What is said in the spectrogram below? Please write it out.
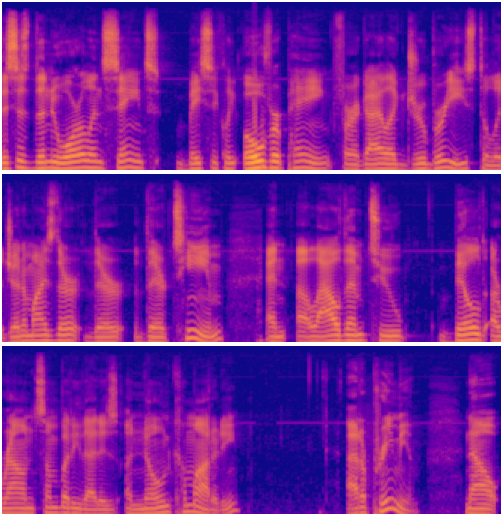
this is the New Orleans Saints basically overpaying for a guy like Drew Brees to legitimize their their their team and allow them to build around somebody that is a known commodity at a premium. Now,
